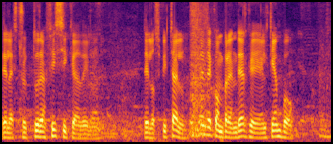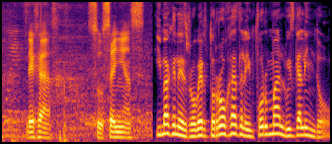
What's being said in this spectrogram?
la estructura física del, del hospital. Es de comprender que el tiempo deja sus señas. Imágenes Roberto Rojas de la Informa Luis Galindo.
